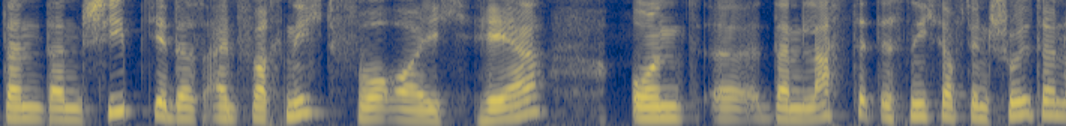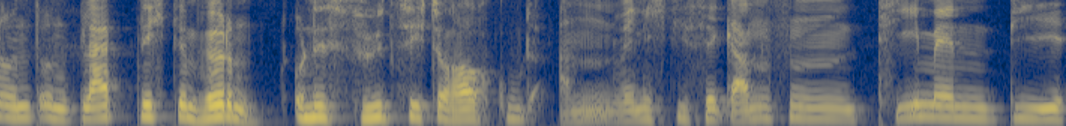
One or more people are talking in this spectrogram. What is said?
Dann, dann schiebt ihr das einfach nicht vor euch her und äh, dann lastet es nicht auf den Schultern und, und bleibt nicht im Hirn. Und es fühlt sich doch auch gut an, wenn ich diese ganzen Themen, die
